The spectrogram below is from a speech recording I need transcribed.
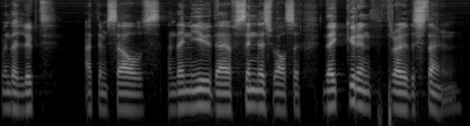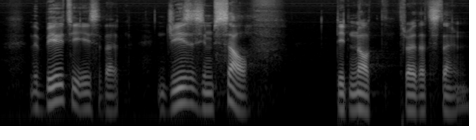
when they looked at themselves and they knew they have sinned as well, so they couldn't throw the stone the beauty is that Jesus himself did not throw that stone.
